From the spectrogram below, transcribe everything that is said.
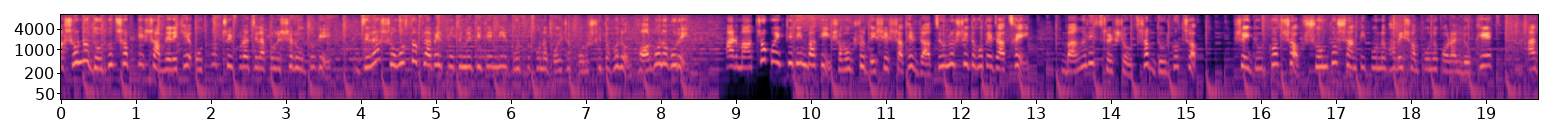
আসন্ন দুর্গোৎসবকে সামনে রেখে উত্তর ত্রিপুরা জেলা পুলিশের উদ্যোগে জেলার সমস্ত ক্লাবের প্রতিনিধিদের নিয়ে গুরুত্বপূর্ণ বৈঠক অনুষ্ঠিত হল ধর্মনগরে। আর মাত্র কয়েকটি দিন বাকি, সমগ্র দেশের সাথে রাজ্যে অনুষ্ঠিত হতে যাচ্ছে বাঙালির শ্রেষ্ঠ উৎসব দুর্গোৎসব। সেই দুর্গোৎসব সুন্দর, শান্তিপূর্ণভাবে সম্পন্ন করার লক্ষ্যে আজ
